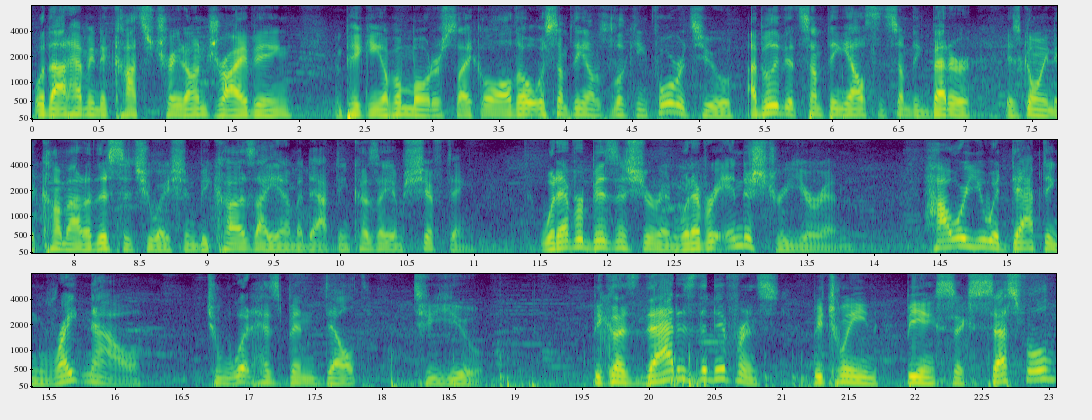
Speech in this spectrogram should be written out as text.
without having to concentrate on driving and picking up a motorcycle, although it was something I was looking forward to, I believe that something else and something better is going to come out of this situation because I am adapting, because I am shifting. Whatever business you're in, whatever industry you're in, how are you adapting right now to what has been dealt to you? Because that is the difference between being successful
